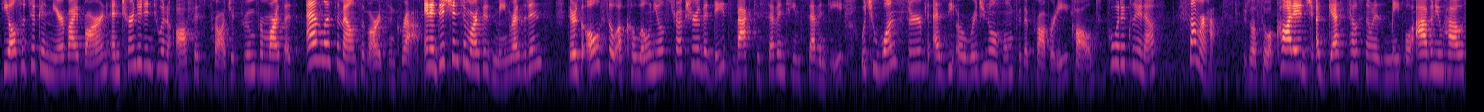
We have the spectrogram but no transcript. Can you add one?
he also took a nearby barn and turned it into an office project room for Martha's endless amounts of arts and crafts. In addition to Martha's main residence, there's also a colonial structure that dates back to 1770, which once served as the original home for the property called, poetically enough, summer house. There's also a cottage, a guest house known as Maple Avenue House,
